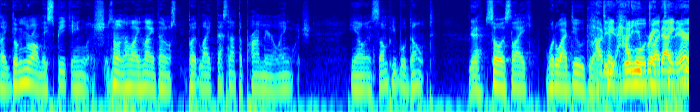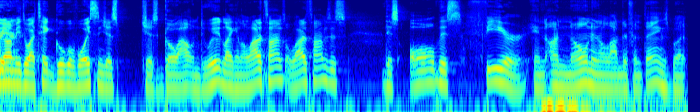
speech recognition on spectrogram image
Like don't get me wrong, they speak English. It's not like like don't speak, but like that's not the primary language. You know, and some people don't. Yeah. So it's like, what do I do? Do How I do you- take how do you Google? break I that take you know what I mean? Do I take Google Voice and just just go out and do it? Like, and a lot of times, a lot of times, it's there's all this fear and unknown and a lot of different things, but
